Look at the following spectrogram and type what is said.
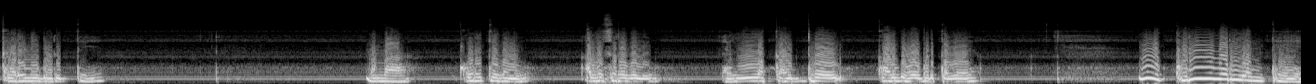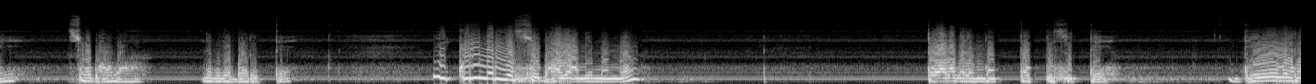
ಕರುಣೆ ಬರುತ್ತೆ. ನಮ್ಮ ಕೊರತೆಗಳು ಅವಸರಗಳು ಎಲ್ಲ ಕಳೆದು ಕಳೆದು ಹೋಗ್ಬಿಡ್ತವೆ. ನೀವು ಕುರಿಮರಿಯಂತೆ ಸ್ವಭಾವ ನಿಮಗೆ ಬರುತ್ತೆ. ಈ ಕುರಿಮರಿಯ ಸ್ವಭಾವ ನಿಮ್ಮನ್ನ ತೋಳಗಳಿಂದ ತಪ್ಪಿಸುತ್ತೆ. ದೇವರ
